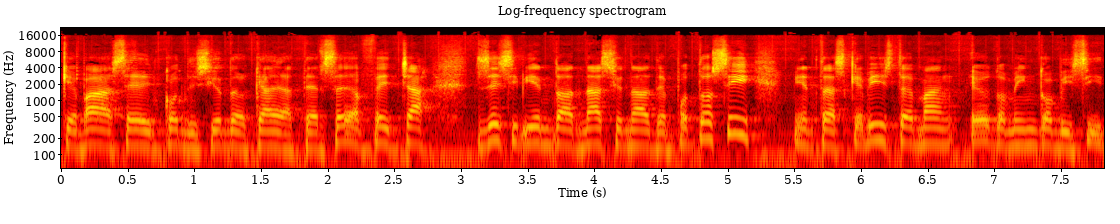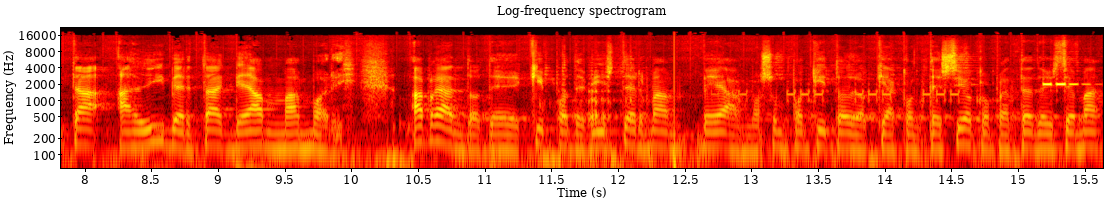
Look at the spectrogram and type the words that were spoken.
que va a ser en condición de local la tercera fecha recibiendo a Nacional de Potosí mientras que Wisterman el domingo visita a Libertad Gran Mamori hablando del equipo de Wisterman veamos un poquito de lo que aconteció con el plantel de Wisterman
